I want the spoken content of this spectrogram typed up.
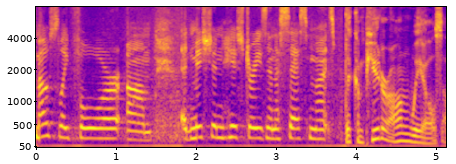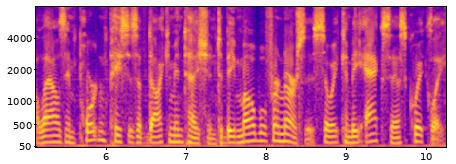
mostly for um, admission histories and assessments. The computer on wheels allows important pieces of documentation to be mobile for nurses so it can be accessed quickly.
